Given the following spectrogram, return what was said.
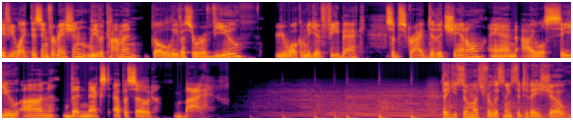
If you like this information, leave a comment, go leave us a review. You're welcome to give feedback. Subscribe to the channel, and I will see you on the next episode. Bye. Thank you so much for listening to today's show.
